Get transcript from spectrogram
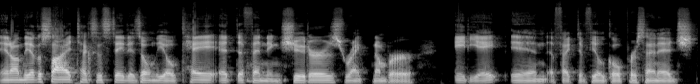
And on the other side, Texas State is only okay at defending shooters, ranked number 88 in effective field goal percentage,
